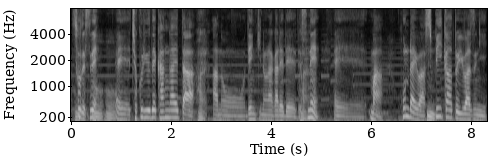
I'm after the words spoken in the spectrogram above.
そうですね、うんうんうん。えー直流で考えた、はい。あの電気の流れでですね、えーまあ本来はスピーカーと言わずに、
